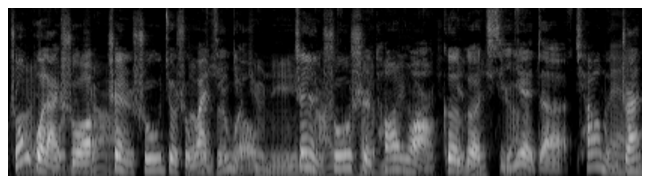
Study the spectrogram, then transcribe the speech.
中国来说，证书就是万金油，证书是通往各个企业的敲门砖。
